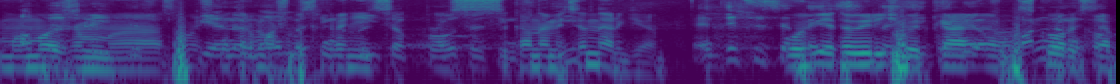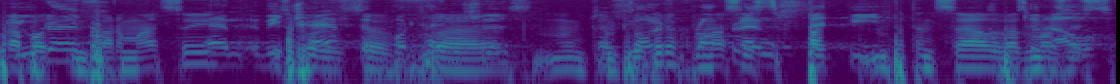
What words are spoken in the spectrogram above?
мы можем, с помощью которого можем сохранить, сэкономить энергию. Это увеличивает скорость обработки информации, используется в компьютерах. У нас есть потенциал, возможность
